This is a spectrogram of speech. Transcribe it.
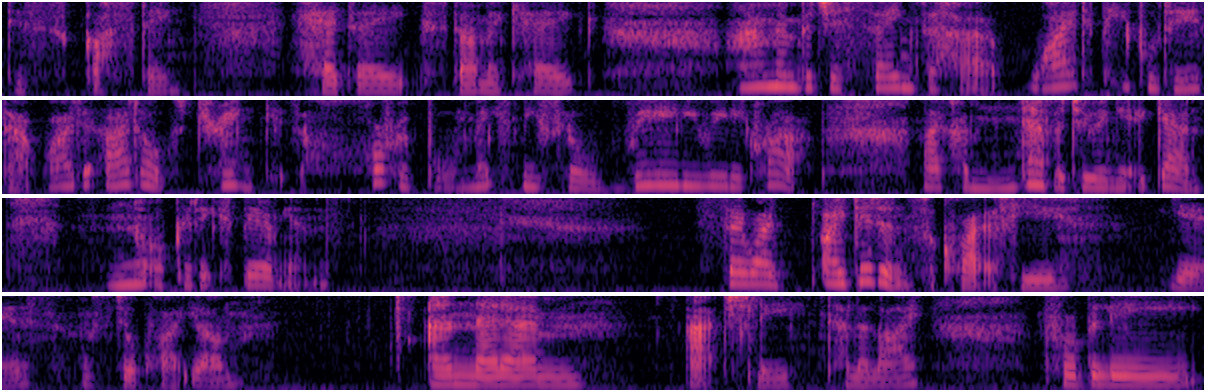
disgusting headache, stomach ache. I remember just saying to her, Why do people do that? Why do adults drink? It's horrible. It makes me feel really, really crap. Like I'm never doing it again. It's not a good experience. So I I didn't for quite a few years. I was still quite young, and then um, actually tell a lie, probably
